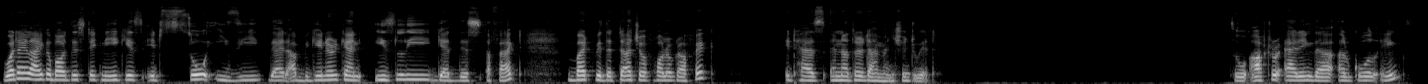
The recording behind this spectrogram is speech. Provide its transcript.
What I like about this technique is it's so easy that a beginner can easily get this effect. But with the touch of holographic, it has another dimension to it. So after adding the alcohol inks,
